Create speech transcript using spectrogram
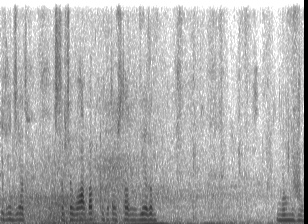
Или дед. Стартовала бабка, потом стала дедом. Бомжу.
